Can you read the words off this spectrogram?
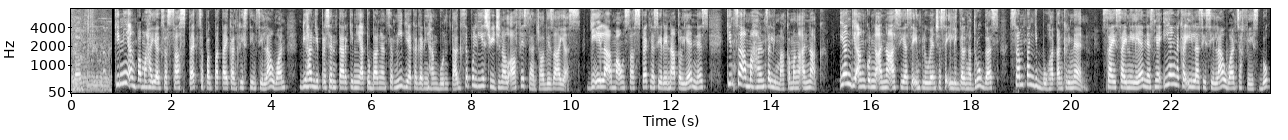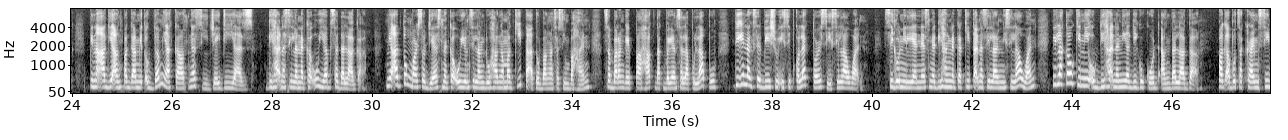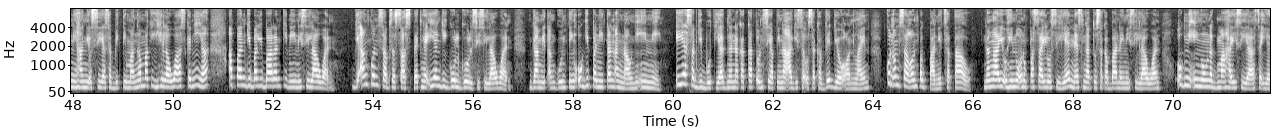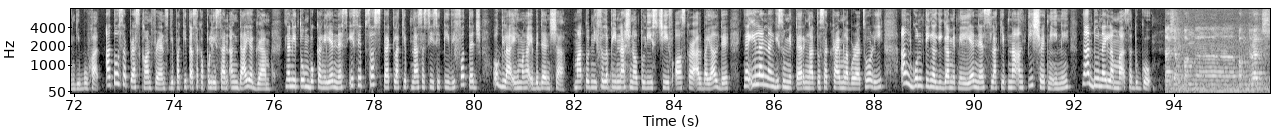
Kini ang pamahayag sa suspect sa pagpatay kang Christine Silawan dihang gipresentar kini atubangan sa media kaganihang buntag sa Police Regional Office Central Visayas. Giila ang maong suspect na si Renato Lienes kinsa amahan sa lima ka mga anak. Iyang giangkon nga anaa siya sa impluwensya sa illegal nga drugas samtang gibuhat ang krimen. Saysay ni Lienes nga iyang nakaila si Silawan sa Facebook, pinaagi ang paggamit og dummy account nga CJ Diaz. Diha na sila nagkauyab sa dalaga. Ni adtong Marso 10, nagkauyon silang duha nga magkita atubangan sa simbahan sa Barangay Pahak, Dakbayan sa Lapu-Lapu, diin nagserbisyo isip kolektor si Silawan. Sigon ni Lianes nga dihang nagkakita na sila ni Silawan, nilakaw kini og diha na niya gigukod ang dalaga. Pag-abot sa crime scene nihangyo siya sa biktima nga makighilawas kaniya apan gibalibaran kini ni Silawan. Giangkon sab sa suspect nga iyang gigulgol si Silawan gamit ang gunting o gipanitan ang naw ni ini. Iya sab gibutyag nga nakakaton siya pinaagi sa usa ka video online kung unsaon pagpanit sa tawo. Nangayo hinuon og pasaylo si Lienes ngadto sa kabanay ni Silawan ug niingong nagmahay siya sa iyang gibuhat. Ato sa press conference gipakita sa kapulisan ang diagram nga nitumbok kang Lienes isip suspect lakip na sa CCTV footage ug laing mga ebidensya. Matod ni Philippine National Police Chief Oscar Albayalde nga ilang nang gisumiter ngadto sa crime laboratory ang gunting nga gigamit ni Lienes lakip na ang t-shirt ni ini nga adunay lama sa dugo. Wala siyang pang, ah, pang drugs,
